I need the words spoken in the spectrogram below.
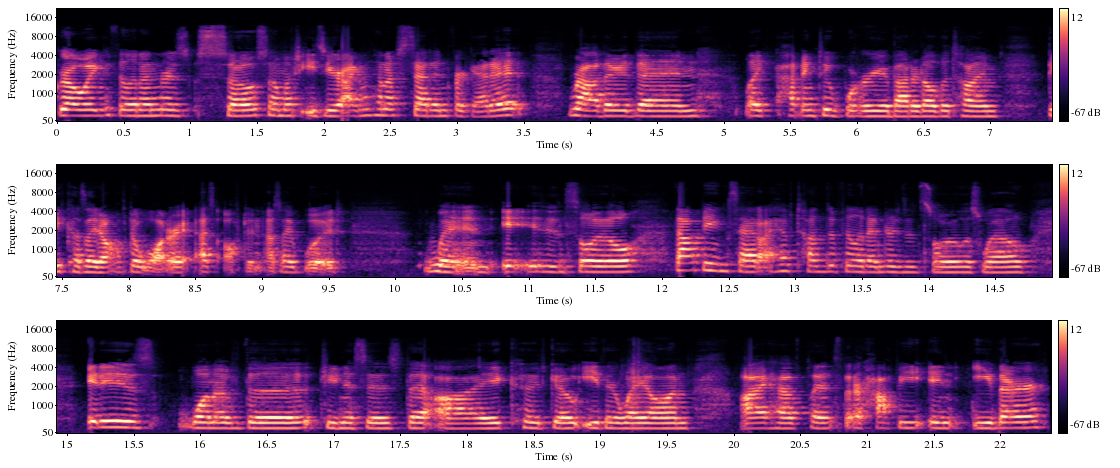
growing philodendrons so, so much easier. I can kind of set and forget it rather than like having to worry about it all the time because I don't have to water it as often as I would when it is in soil. That being said, I have tons of philodendrons in soil as well. It is one of the genuses that I could go either way on. I have plants that are happy in either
